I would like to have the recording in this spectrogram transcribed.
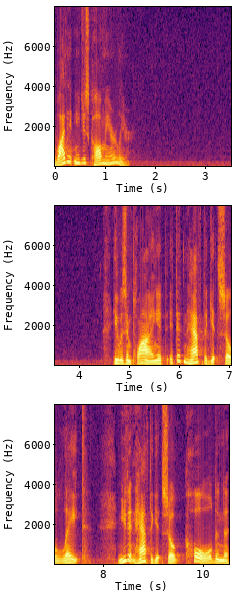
why didn't you just call me earlier? He was implying it, it didn't have to get so late. And you didn't have to get so cold. And, the,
